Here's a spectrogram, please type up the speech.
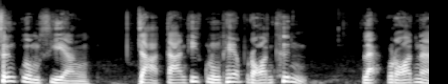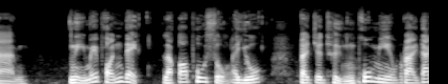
ซึ่งกลุ่มเสี่ยงจากการที่กรุงเทพร้อนขึ้น และร้อนนาน หนีไม่พ้นเด็กแล้วก็ผู้สูงอายุ ไปจนถึงผู้มีรายได้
